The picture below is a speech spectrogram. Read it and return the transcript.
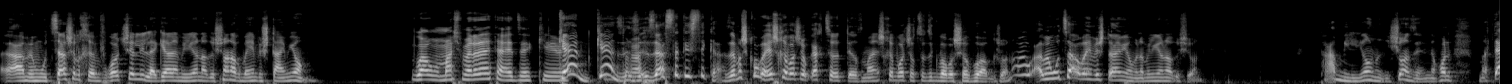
הממוצע של חברות שלי להגיע למיליון הראשון 42 יום. וואו, ממש מלדת את זה, כאילו. כן, כן, זה. זה, זה הסטטיסטיקה, זה מה שקורה. יש חברות שלוקח קצת יותר זמן, יש חברות שעושות את זה כבר בשבוע הראשון. הממוצע 42 יום למיליון הראשון. פעם מיליון ראשון, זה נכון, מתי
